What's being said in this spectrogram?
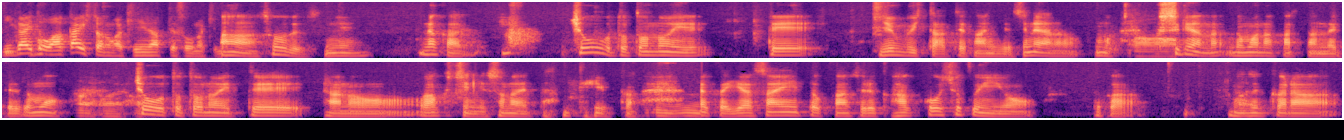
意外と若い人の方が気になってそうな気もああ、そうですね。なんか、腸を整えて準備したって感じですね。あのまあ薬はな飲まなかったんだけれども、はいはいはい。腸を整えてあのワクチンに備えたっていうか、うんうん。なんか野菜とか、それから発酵食品をとか、それから、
